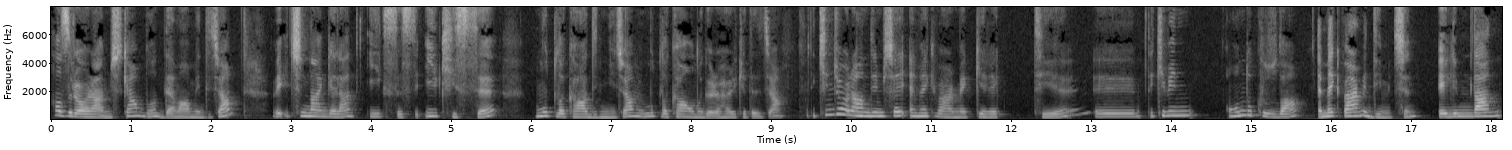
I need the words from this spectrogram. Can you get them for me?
hazır öğrenmişken buna devam edeceğim. Ve içimden gelen ilk sesi, ilk hissi mutlaka dinleyeceğim ve mutlaka ona göre hareket edeceğim. İkinci öğrendiğim şey emek vermek gerektiği. Ee, 2019'da emek vermediğim için elimden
